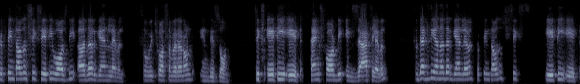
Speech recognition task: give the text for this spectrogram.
15680 was the other GAN level so which was somewhere around in this zone 688 thanks for the exact level so that's the another GAN level 15688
